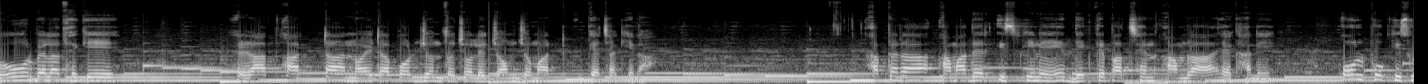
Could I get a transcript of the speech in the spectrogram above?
ভোরবেলা থেকে রাত আটটা, নয়টা পর্যন্ত চলে জমজমাট বেচা কিনা আপনারা আমাদের স্ক্রিনে দেখতে পাচ্ছেন আমরা এখানে অল্প কিছু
